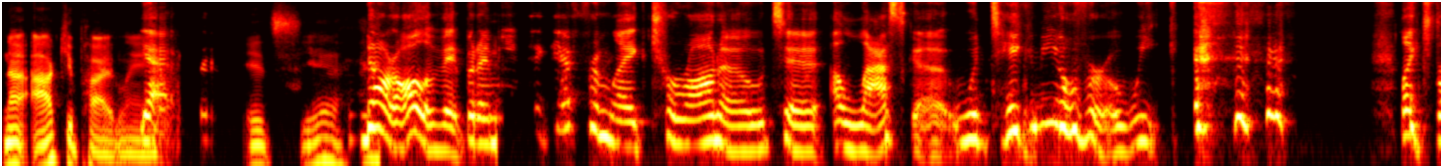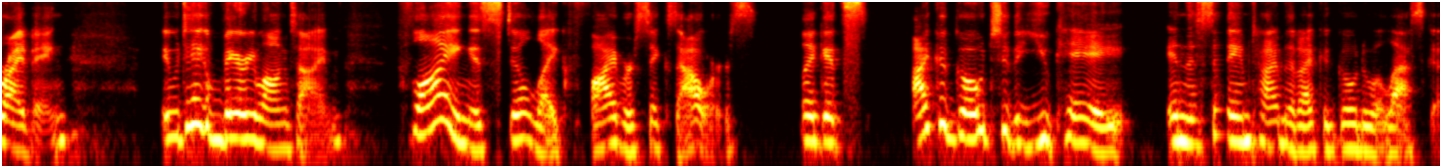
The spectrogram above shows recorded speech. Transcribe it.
Not occupied land. Yeah. It's yeah. Not all of it, but I mean, to get from like Toronto to Alaska would take me over a week. like driving, it would take a very long time. Flying is still like five or six hours. Like it's, I could go to the UK in the same time that I could go to Alaska.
